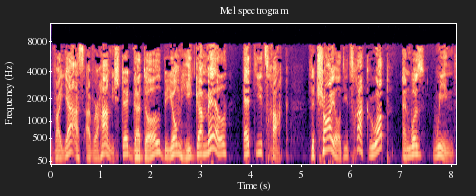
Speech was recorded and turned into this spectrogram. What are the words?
vayas Avraham ishte gadol biyom higamel et Yitzchak. The child Yitzchak grew up and was weaned.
